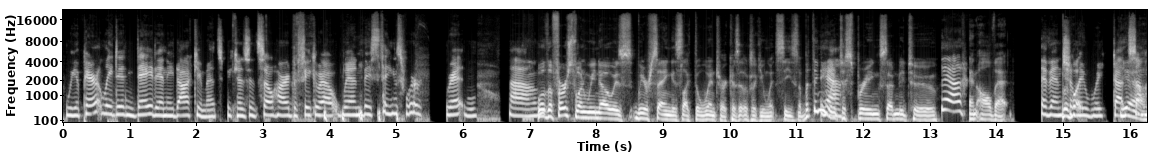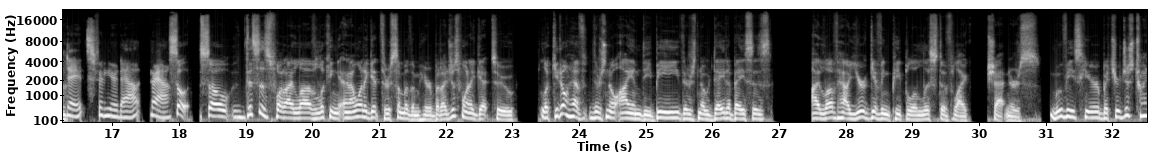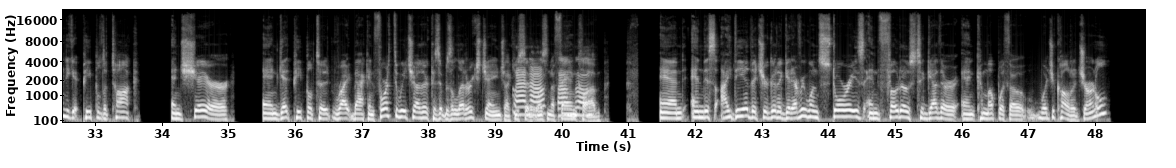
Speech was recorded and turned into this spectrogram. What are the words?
We apparently didn't date any documents because it's so hard to figure out when these things were written. Um, well, the first one we know is we are saying is like the winter because it looks like you went seasonal, but then you Yeah. went to spring '72 yeah, and all that. eventually we got yeah. some dates figured out. Yeah. So, so this is what I love looking, and I want to get through some of them here, but I just want to get to look. You don't have, there's no IMDb, there's no databases. I love how you're giving people a list of like Shatner's movies here, but you're just trying to get people to talk and share and get people to write back and forth to each other because it was a letter exchange, like you said, it Uh-huh, wasn't a fan uh-huh. club. And and this idea that you're going to get everyone's stories and photos together and come up with a what'd you call it a journal,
